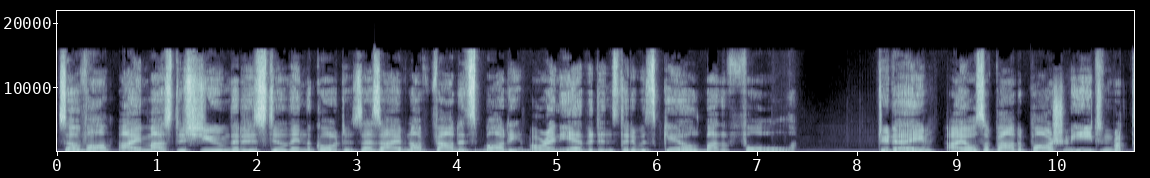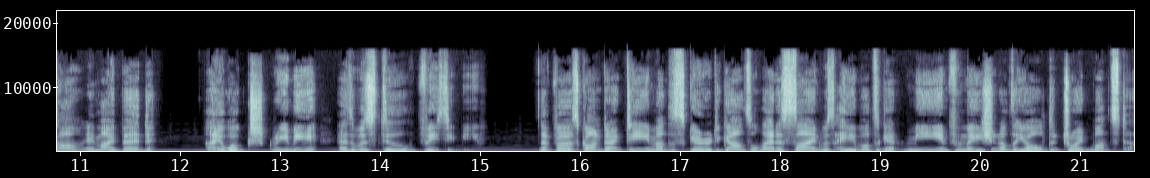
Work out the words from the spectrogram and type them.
So far, I must assume that it is still in the quarters, as I have not found its body or any evidence that it was killed by the fall. Today, I also found a partially eaten rata in my bed. I awoke screaming as it was still facing me. The first contact team of the Security Council had assigned was able to get me information of the old Detroit monster.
